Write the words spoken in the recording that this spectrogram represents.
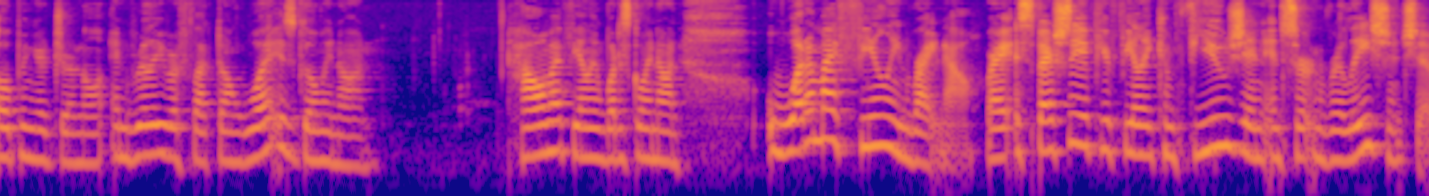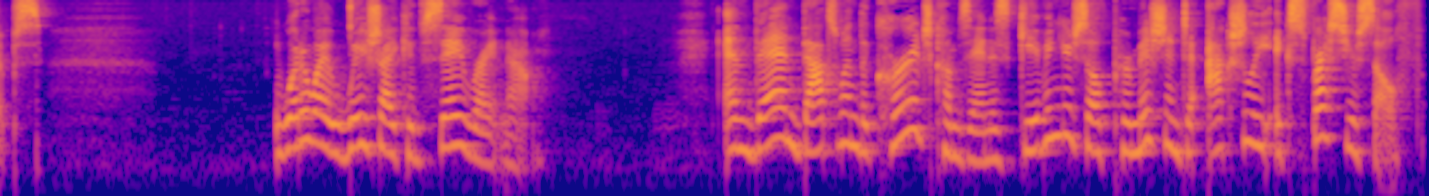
open your journal, and really reflect on what is going on. How am I feeling? What is going on? What am I feeling right now, right? Especially if you're feeling confusion in certain relationships. What do I wish I could say right now? And then that's when the courage comes in is giving yourself permission to actually express yourself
